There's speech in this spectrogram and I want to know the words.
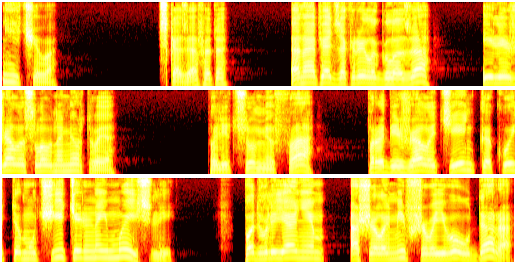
нечего. Сказав это, она опять закрыла глаза и лежала словно мертвая. По лицу Мюфа пробежала тень какой-то мучительной мысли. Под влиянием ошеломившего его удара,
